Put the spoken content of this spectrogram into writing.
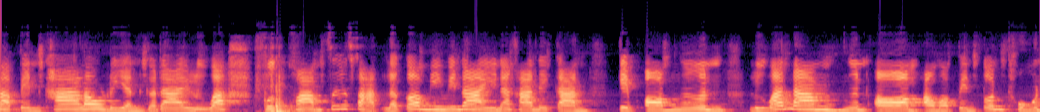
มาเป็นค่าเล่าเรียนก็ได้ หรือว่าฝึกความซื่อสัตย์แล้วก็มีวินัยนะคะในการเก็บออมเงิน หรือว่านำเงินออมเอามาเป็นต้นทุน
